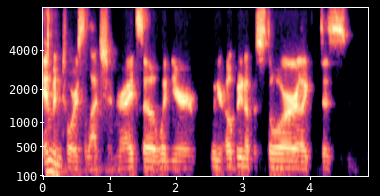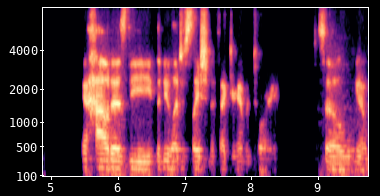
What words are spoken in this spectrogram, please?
inventory selection right? So when you're when you're opening up a store like does how does the the new legislation affect your inventory? So you know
